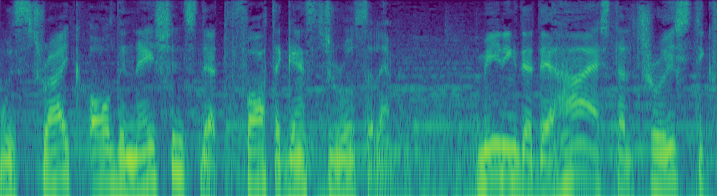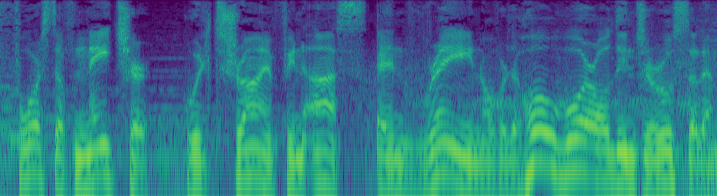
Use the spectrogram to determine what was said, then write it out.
will strike all the nations that fought against Jerusalem, meaning that the highest altruistic force of nature will triumph in us and reign over the whole world in Jerusalem.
